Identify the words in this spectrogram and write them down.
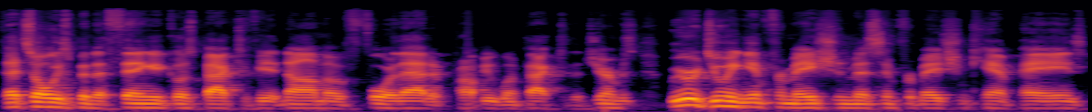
That's always been a thing. It goes back to Vietnam. Before that, it probably went back to the Germans. We were doing information, misinformation campaigns.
